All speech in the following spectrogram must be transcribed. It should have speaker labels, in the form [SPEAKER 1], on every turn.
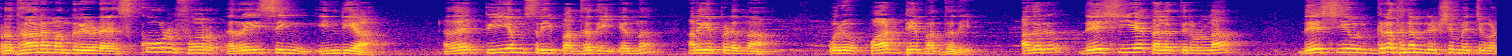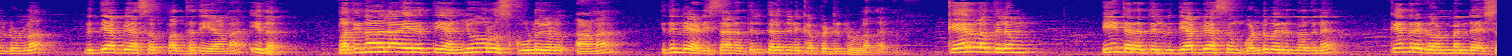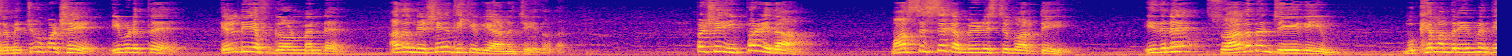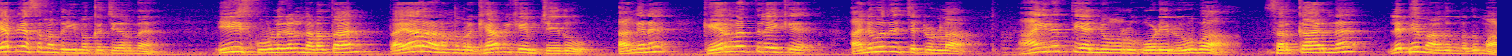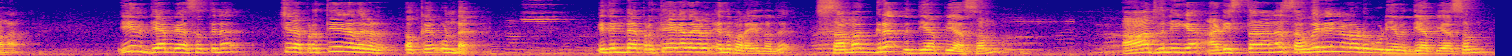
[SPEAKER 1] പ്രധാനമന്ത്രിയുടെ school for rising India അതായത് P M Shri പദ്ധതി എന്ന് അറിയപ്പെടുന്ന ഒരു പാഠ്യപദ്ധതി. അതൊരു ദേശീയ തലത്തിലുള്ള ദേശീയ ഉദ്ഗ്രഥനം ലക്ഷ്യം വെച്ചുകൊണ്ടുള്ള വിദ്യാഭ്യാസ പദ്ധതിയാണ് ഇത്. പതിനാലായിരത്തി അഞ്ഞൂറ് സ്കൂളുകൾ ആണ് ഇതിന്റെ അടിസ്ഥാനത്തിൽ തിരഞ്ഞെടുക്കപ്പെട്ടിട്ടുള്ളത്. കേരളത്തിലും ഈ തരത്തിൽ വിദ്യാഭ്യാസം കൊണ്ടുവരുന്നതിന് കേന്ദ്ര ഗവൺമെന്റ് ശ്രമിച്ചു. പക്ഷേ ഇവിടുത്തെ എൽ ഡി എഫ് ഗവൺമെന്റ് അത് നിഷേധിക്കുകയാണ് ചെയ്തത്. പക്ഷേ ഇപ്പോഴിതാ മാർക്സിസ്റ്റ് കമ്മ്യൂണിസ്റ്റ് പാർട്ടി ഇതിനെ സ്വാഗതം ചെയ്യുകയും മുഖ്യമന്ത്രിയും വിദ്യാഭ്യാസ മന്ത്രിയും ഒക്കെ ചേർന്ന് ഈ സ്കൂളുകൾ നടത്താൻ തയ്യാറാണെന്ന് പ്രഖ്യാപിക്കുകയും ചെയ്തു. അങ്ങനെ കേരളത്തിലേക്ക് അനുവദിച്ചിട്ടുള്ള ആയിരത്തി അഞ്ഞൂറ് കോടി രൂപ സർക്കാരിന് ലഭ്യമാകുന്നതുമാണ്. ഈ വിദ്യാഭ്യാസത്തിന് ചില പ്രത്യേകതകൾ ഒക്കെ ഉണ്ട്. ഇതിന്റെ പ്രത്യേകതകൾ എന്ന് പറയുന്നത് സമഗ്ര വിദ്യാഭ്യാസം ആധുനിക അടിസ്ഥാന സൗകര്യങ്ങളോട് കൂടിയ വിദ്യാഭ്യാസം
